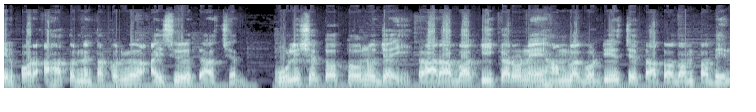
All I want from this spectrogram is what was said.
এরপর আহত নেতাকর্মীও আইসিইউতে আছেন। পুলিশের তথ্য অনুযায়ী, কারা বা কি কারণে এই হামলা ঘটিয়েছে তা তদন্তাধীন।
